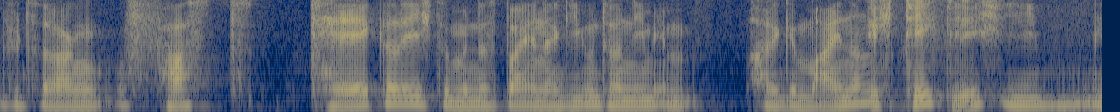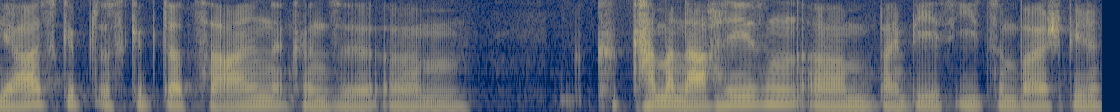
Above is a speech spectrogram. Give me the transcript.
ich würde sagen, fast täglich, zumindest bei Energieunternehmen im Allgemeinen. Echt täglich? Ja, es gibt, es gibt da Zahlen, da können Sie, ähm, kann man nachlesen, ähm, beim BSI zum Beispiel.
